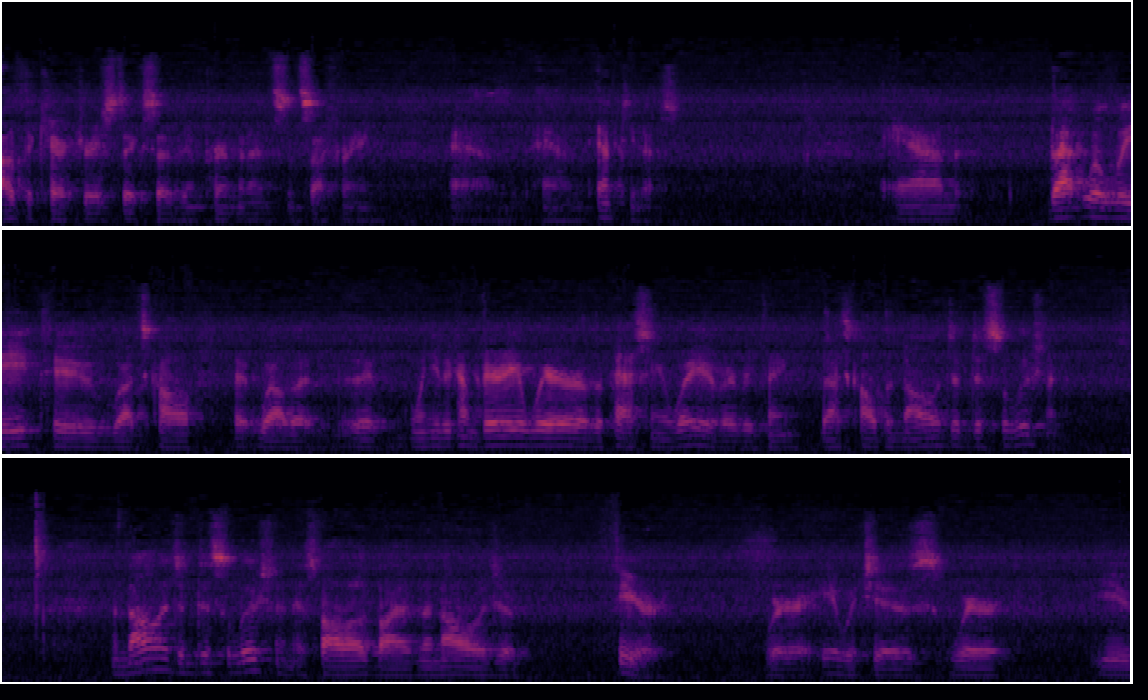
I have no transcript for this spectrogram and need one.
of the characteristics of impermanence and suffering and, and emptiness. And that will lead to what's called, well, the, the, when you become very aware of the passing away of everything, that's called the knowledge of dissolution. The knowledge of dissolution is followed by the knowledge of fear, where, which is where you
